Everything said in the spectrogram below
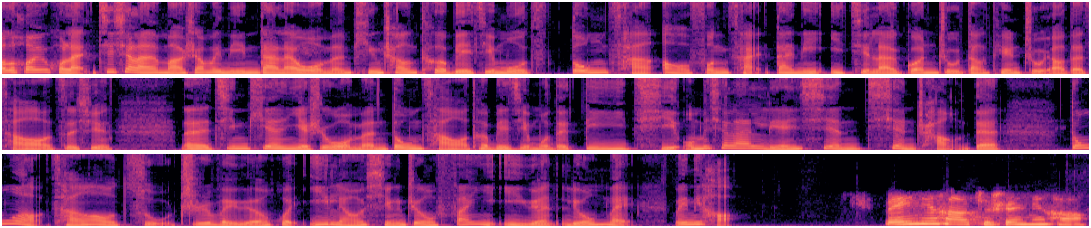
好的，欢迎回来。接下来马上为您带来我们平常特别节目《冬残奥风采》，带您一起来关注当天主要的残奥资讯。那今天也是我们冬残奥特别节目的第一期，我们先来连线现场的冬奥残奥组织委员会医疗行政翻译议员刘美。喂，你好。喂，您好，主持人您好。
